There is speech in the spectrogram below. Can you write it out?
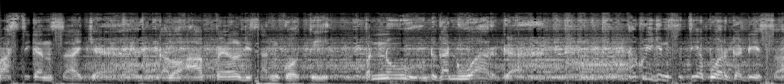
Pastikan saja kalau apel di Sankoti penuh dengan warga. Aku ingin setiap warga desa,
